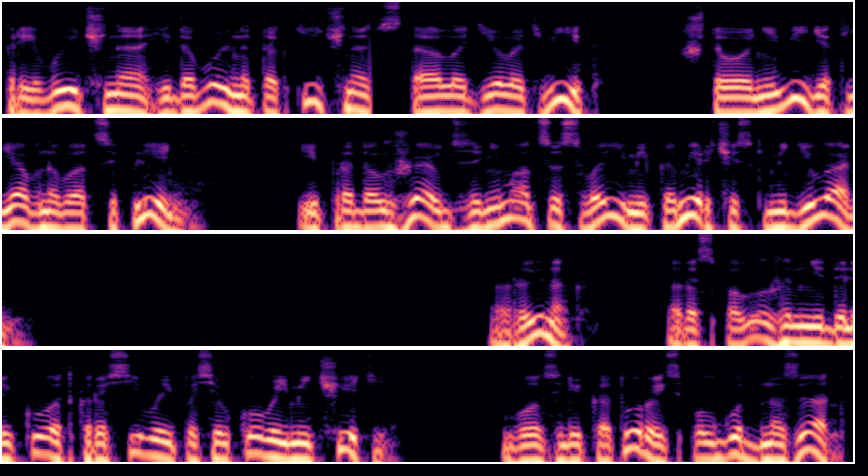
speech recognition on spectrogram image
привычно и довольно тактично стало делать вид, что не видят явного отцепления и продолжают заниматься своими коммерческими делами. Рынок расположен недалеко от красивой поселковой мечети, возле которой с полгода назад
